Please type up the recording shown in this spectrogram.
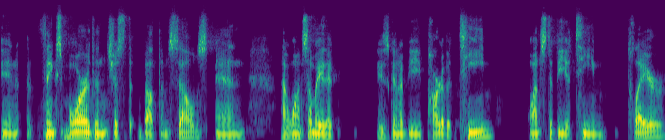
in thinks more than just about themselves, and I want somebody that is going to be part of a team, wants to be a team player,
